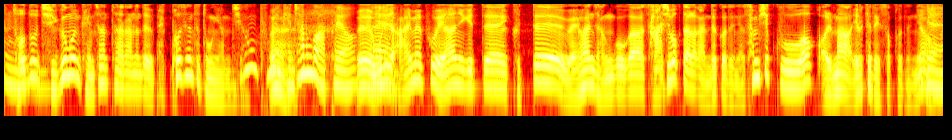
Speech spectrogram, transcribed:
음. 저도 지금은 괜찮다라는데 100% 동의합니다. 지금 분명 네. 괜찮은 것 같아요. 네, 네. 우리 IMF 외환위기 때 그때 외환 잔고가 40억 달러가 안 됐거든요. 39억 얼마 이렇게 돼 있었거든요. 예.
